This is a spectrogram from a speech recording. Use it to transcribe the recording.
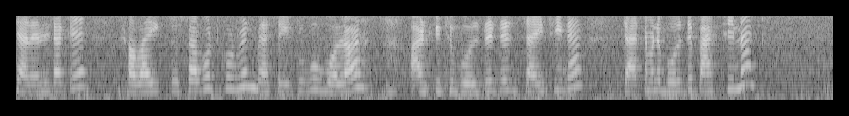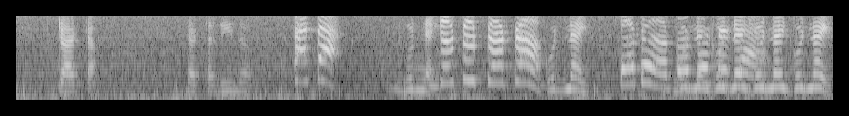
চ্যানেলটাকে সবাই একটু সাপোর্ট করবেন। ব্যাস এইটুকু বলার। আর কিছু বলতে চাইছি না। টাটা মানে বলতে পারছি না? টাটা। টাটা দিয়ে দাও। টাটা। গুড নাইট টাটা টাটা। গুড নাইট টাটা good night good night good night good night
